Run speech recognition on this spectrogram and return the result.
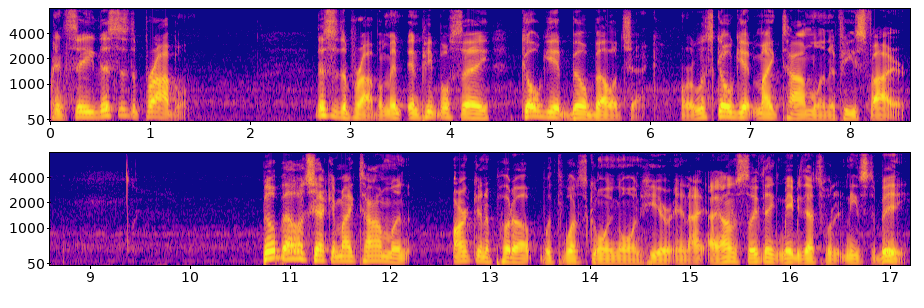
And see, this is the problem. This is the problem. And, and, people say, go get Bill Belichick, or let's go get Mike Tomlin if he's fired. Bill Belichick and Mike Tomlin aren't going to put up with what's going on here. And I, I honestly think maybe that's what it needs to be.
